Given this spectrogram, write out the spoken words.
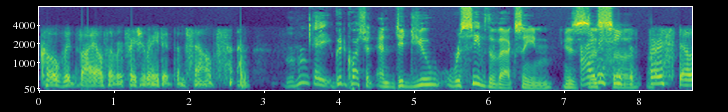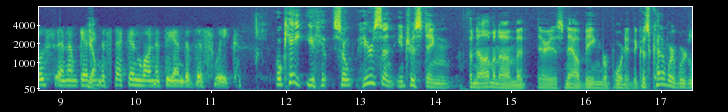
COVID vials are refrigerated themselves. mm-hmm. Okay, good question. And did you receive the vaccine? Is I this, received uh, the first dose, and I'm getting yeah. the second one at the end of this week. Okay, you, so here's an interesting phenomenon that there is now being reported because kind of where we're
